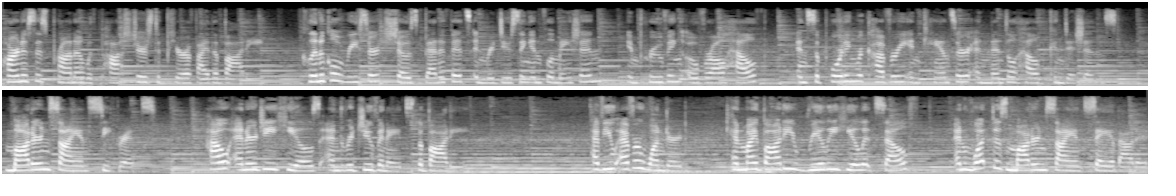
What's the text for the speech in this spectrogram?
harnesses prana with postures to purify the body. Clinical research shows benefits in reducing inflammation, improving overall health, and supporting recovery in cancer and mental health conditions. Modern science secrets how energy heals and rejuvenates the body. Have you ever wondered, can my body really heal itself? And what does modern science say about it?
